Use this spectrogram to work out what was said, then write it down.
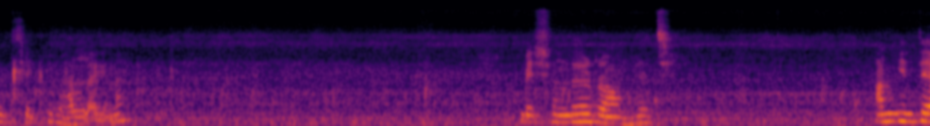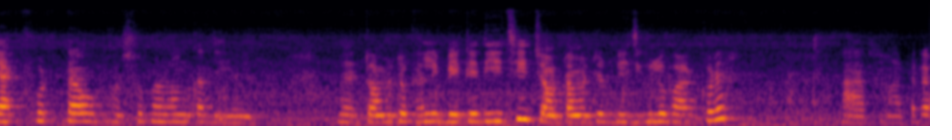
আচ্ছা, কি ভালো লাগে না। বেশ সুন্দর রং হয়েছে। আমি কিন্তু এক ফোঁটটাও শুকনো লঙ্কা দিইনি। মানে টমেটো খালি বেটে দিয়েছি টমেটোর বীজগুলো বার করে আর মাথাটা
